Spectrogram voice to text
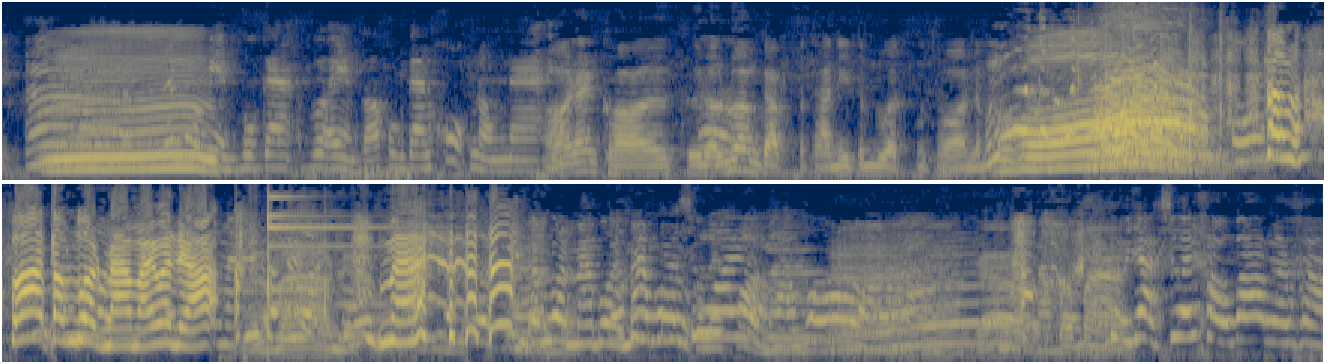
ดอ่าอืมแล้วหนูเห็นโปรแกรมโปรอย่างก็โครงการโคกหนองนา อ๋อนั่นขอคือเราร่วมกับสถานีตำรวจภูธรนะโอ้โหตำรวจพ่อตำรวจมาไหมวันเนี้ยมาเนี่ยแม่ ตำรวจมาบ่อยมากพ่อหนูก็เลยขอมาอ่า ก็ก็มา หนูอยากช่วยเขาบ้างอะค่ะ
